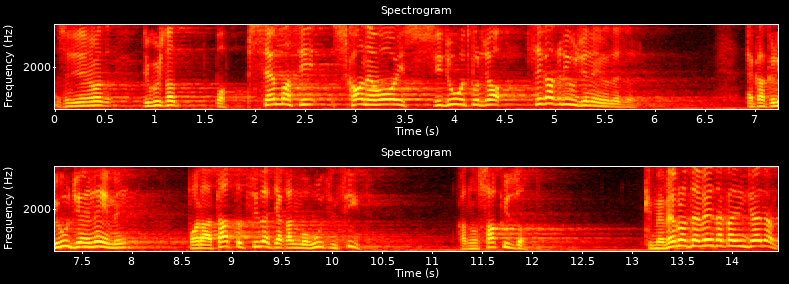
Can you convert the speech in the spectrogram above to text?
Nëse një një dikush thot, po pse masi s'ka nevojë, s'i duhet kurgjo, pse ka kriju xhenemin vllezër? E ka kriju xhenemin, për ata të cilët ja kanë mohu cilësitë. Ka thonë s'a ky zot. Ky me veprat e veta ka hi n'xhenem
